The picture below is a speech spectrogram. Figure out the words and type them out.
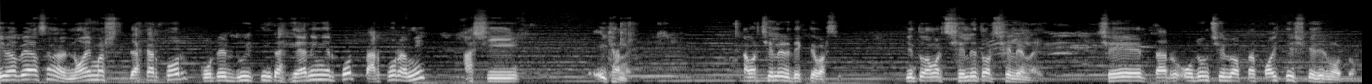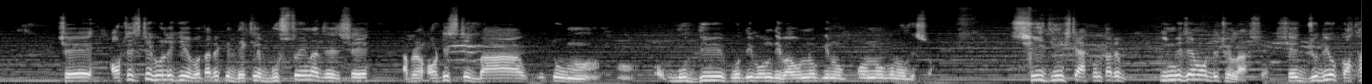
এইভাবে আছে না, নয় মাস দেখার পর কোর্টের দুই তিনটা হেয়ারিং এর পর তারপর আমি আসি এইখানে। আমার ছেলের দেখতে পারছি। কিন্তু আমার ছেলে তো আর ছেলে নাই। সে তার ওজন ছিল আপনার পঁয়ত্রিশ কেজির মতো। সে অটিস্টিক হলে কি হব তাদেরকে দেখলে বুঝতোই না যে সে আপনার অটিস্টিক বা একটু বুদ্ধি প্রতিবন্ধী বা অন্য কোনো অন্য কোনো কিছু। সেই জিনিসটা এখন তার ইমেজের মধ্যে চলে আসে। সে যদিও কথা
